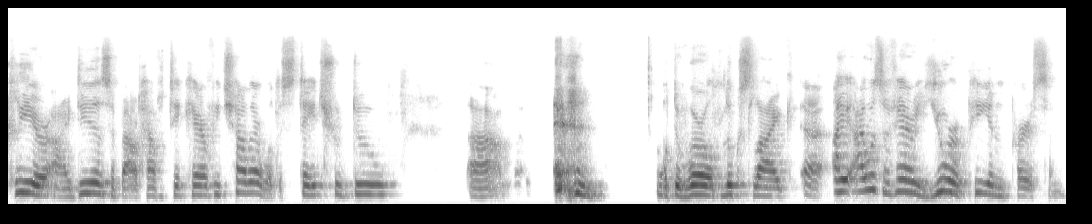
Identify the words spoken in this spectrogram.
clear ideas about how to take care of each other, what the state should do what the world looks like. Uh, I, I was a very European person.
